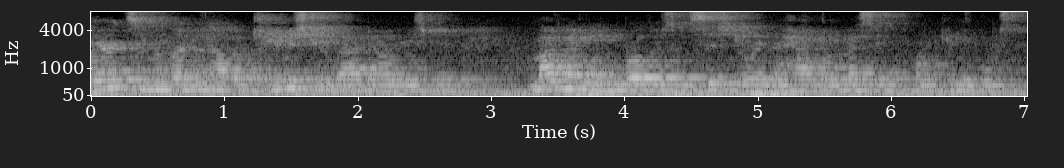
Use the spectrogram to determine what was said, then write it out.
Parents even let me have a chemistry lab nowadays, but my meddling brothers and sister in the habit of messing with my chemicals.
